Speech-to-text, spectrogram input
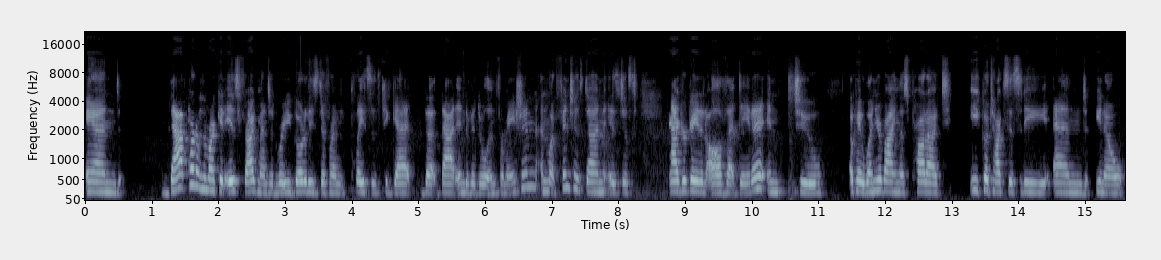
And that part of the market is fragmented where you go to these different places to get the, that individual information. And what Finch has done is just aggregated all of that data into okay, when you're buying this product, ecotoxicity and you know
